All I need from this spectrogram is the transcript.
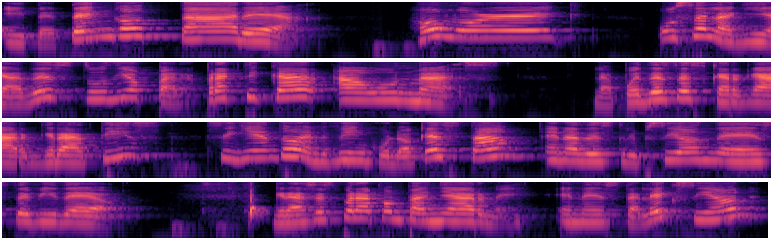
Y te tengo tarea. Homework. Usa la guía de estudio para practicar aún más. La puedes descargar gratis siguiendo el vínculo que está en la descripción de este video. Gracias por acompañarme en esta lección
